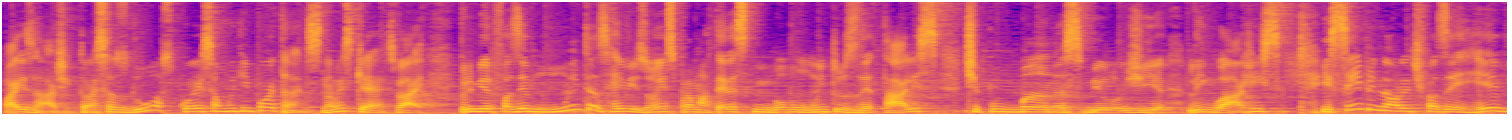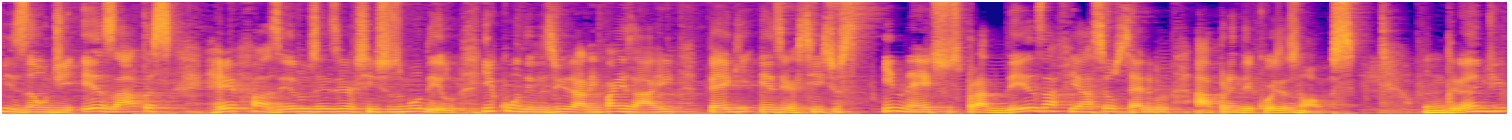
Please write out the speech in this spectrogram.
paisagem. Então essas duas coisas são muito importantes. Não esquece, vai. Primeiro fazer muitas revisões para matérias que envolvam muitos detalhes, tipo humanas, biologia, linguagens, e sempre na hora de fazer revisão de exatas, refazer os exercícios modelo. E quando eles virarem paisagem, pegue exercícios inéditos para desafiar seu cérebro a aprender coisas novas. Um grande,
